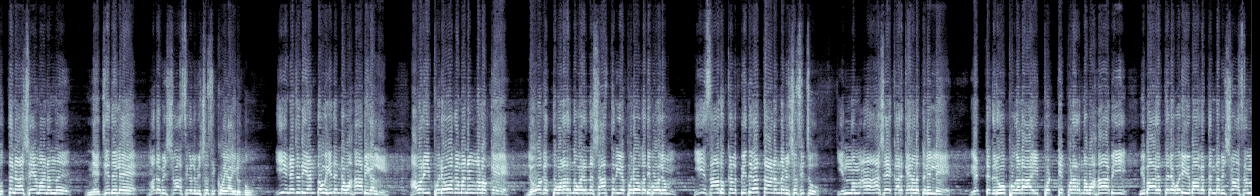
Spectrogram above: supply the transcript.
പുത്തനാശയമാണെന്ന് നജിദിലെ മതവിശ്വാസികൾ വിശ്വസിക്കുകയായിരുന്നു. ഈ നജദിയൻ തൗഹീദിന്റെ വഹാബികൾ അവർ ഈ പുരോഗമനങ്ങളൊക്കെ ലോകത്ത് വളർന്നു വരുന്ന ശാസ്ത്രീയ പുരോഗതി പോലും ഈ സാധുക്കൾ ബിദുഗത്താണെന്ന് വിശ്വസിച്ചു. ഇന്നും ആ ആശയക്കാർ കേരളത്തിലില്ലേ? എട്ട് ഗ്രൂപ്പുകളായി പൊട്ടിപ്പിളർന്ന വഹാബി വിഭാഗത്തിലെ ഒരു വിഭാഗത്തിന്റെ വിശ്വാസം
